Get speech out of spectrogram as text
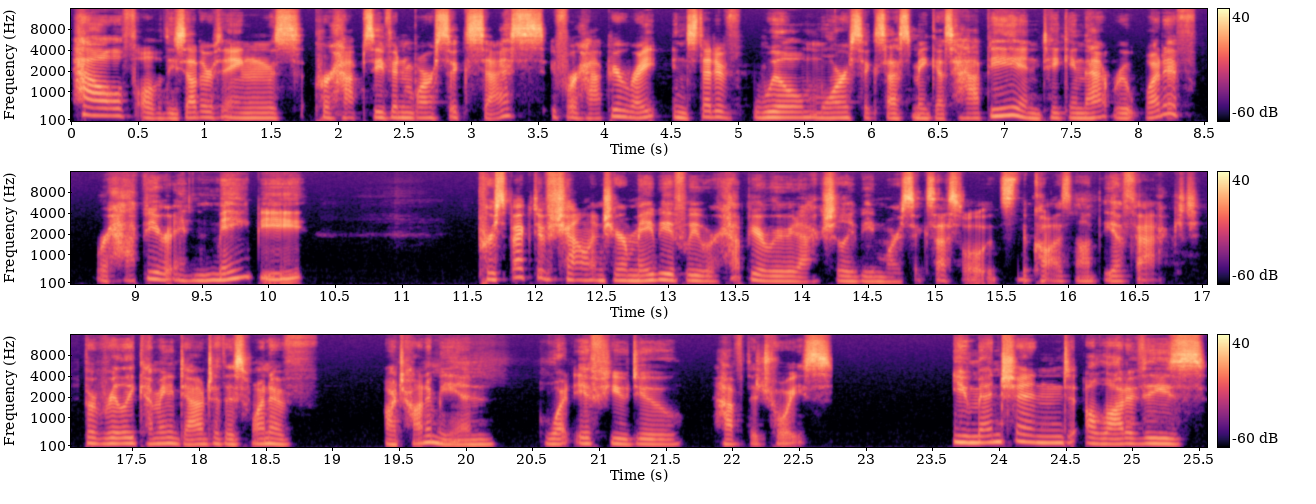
health, all of these other things, perhaps even more success if we're happier, right? Instead of will more success make us happy and taking that route, what if we're happier and maybe perspective challenge here maybe if we were happier we would actually be more successful. It's the cause not the effect. But really coming down to this one of autonomy and what if you do have the choice. You mentioned a lot of these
